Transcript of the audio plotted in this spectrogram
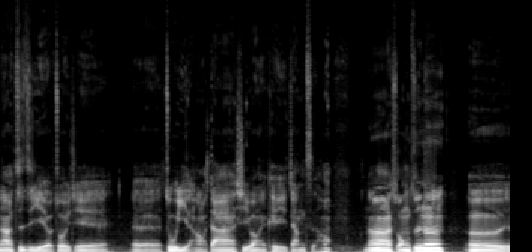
那自己也有做一些呃注意了哈，大家希望也可以这样子哈。那总之呢，呃，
